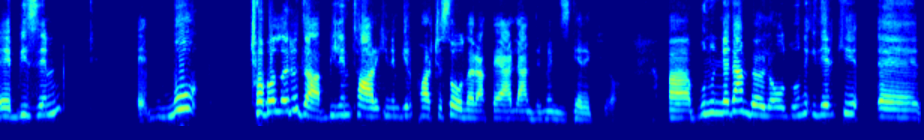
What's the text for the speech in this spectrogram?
e, bizim e, bu çabaları da bilim tarihinin bir parçası olarak değerlendirmemiz gerekiyor. Bunun neden böyle olduğunu ileriki e,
